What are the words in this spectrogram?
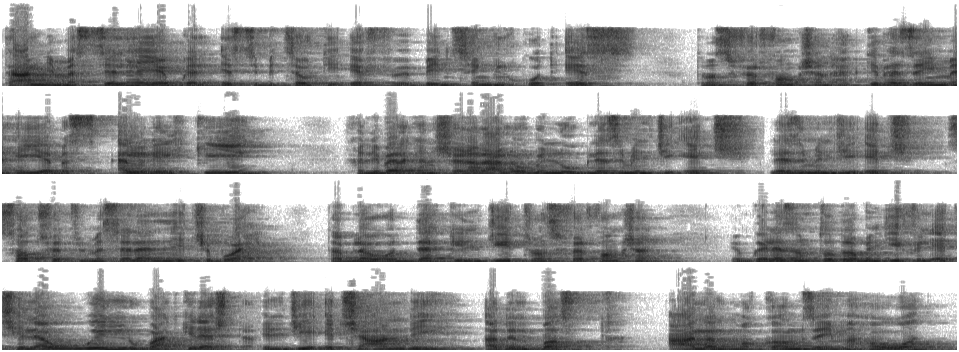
تعال نمثلها يبقى ال s بتساوي tf بين single quote s transfer function هكتبها زي ما هي بس ألغي ال K خلي بالك أنا شغال على ال open loop لازم ال GH لازم ال GH صدفه في المسألة إن ال H بواحد طب لو اداك ال G transfer function يبقى لازم تضرب ال G في ال H الأول وبعد كده أشتغل. ال GH عندي أدي البسط على المقام زي ما هو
